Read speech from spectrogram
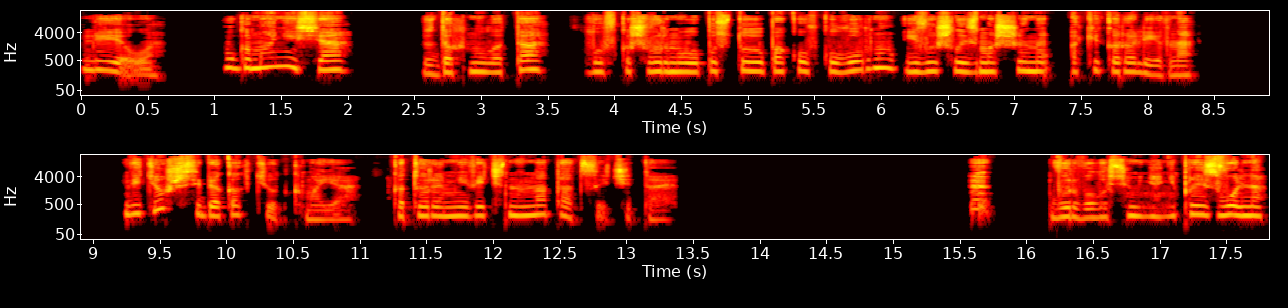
«Лео, угомонись, а!» Вздохнула та, ловко швырнула пустую упаковку в урну и вышла из машины Аки-королевна. «Ведешь себя, как тетка моя, которая мне вечно нотации читает». Вырвалось у меня непроизвольно.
